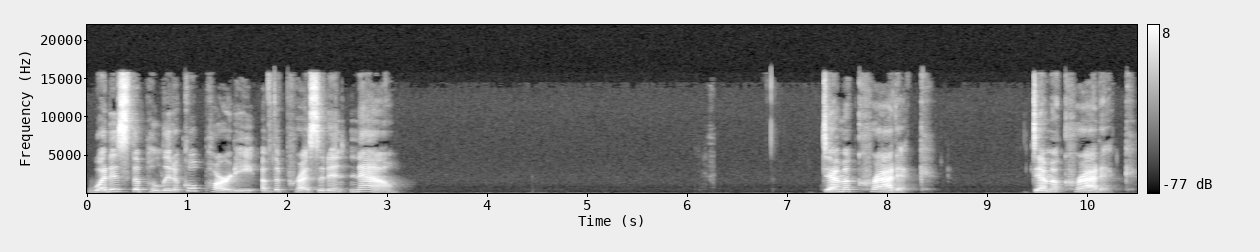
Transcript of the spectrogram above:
What is the political party of the president now? Democratic, Democratic.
